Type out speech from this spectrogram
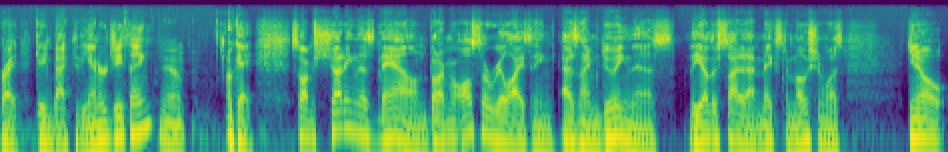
Right. Getting back to the energy thing. Yeah. Okay, so I'm shutting this down, but I'm also realizing as I'm doing this, the other side of that mixed emotion was, you know,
